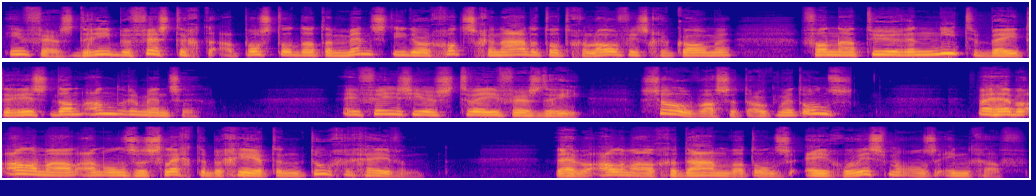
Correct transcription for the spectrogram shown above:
In vers 3 bevestigt de apostel dat een mens die door Gods genade tot geloof is gekomen, van nature niet beter is dan andere mensen. Efeziërs 2, vers 3. Zo was het ook met ons. Wij hebben allemaal aan onze slechte begeerten toegegeven. We hebben allemaal gedaan wat ons egoïsme ons ingaf.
